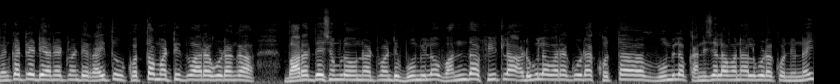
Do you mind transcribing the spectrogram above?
వెంకటరెడ్డి అనేటువంటి రైతు కొత్త మట్టి ద్వారా కూడా భారతదేశంలో ఉన్నటువంటి భూమిలో వంద ఫీట్ల అడుగుల వరకు కూడా కొత్త భూమిలో ఖనిజ లవణాలు కూడా కొన్ని ఉన్నాయి.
